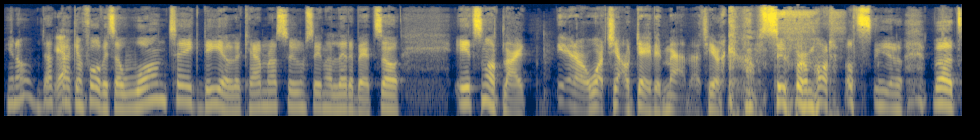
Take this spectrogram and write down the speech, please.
you know, that Yeah. back and forth. It's a one take deal. The camera zooms in a little bit, so it's not like you know, watch out, David Mamet. Here comes supermodels, you know. But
